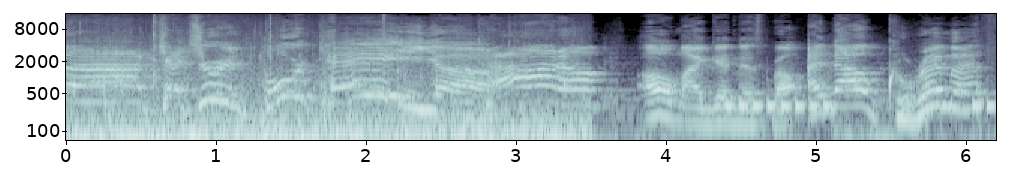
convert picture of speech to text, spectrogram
Ah, catch her in 4K! Got him. Oh my goodness, bro. And now Grimace.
